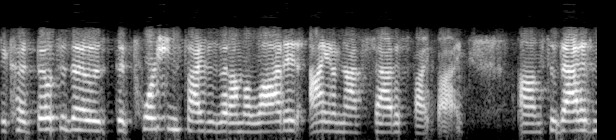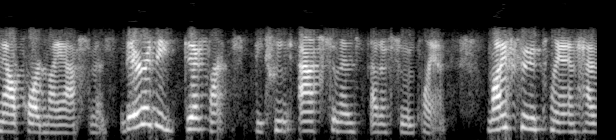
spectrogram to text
because both of those, the portion sizes that I'm allotted, I am not satisfied by. Um, so that is now part of my abstinence. There is a difference between abstinence and a food plan. My food plan has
